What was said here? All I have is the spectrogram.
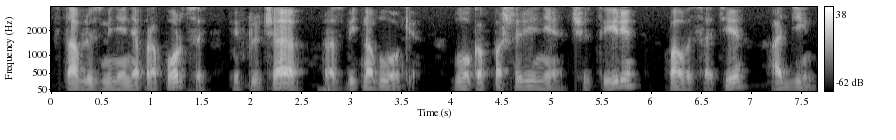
Ставлю изменения пропорций и включаю разбить на блоки блоков по ширине 4, по высоте 1.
